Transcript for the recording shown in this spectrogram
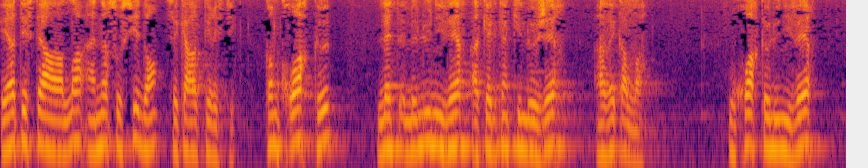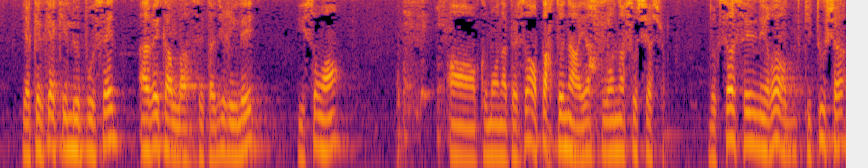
et attester à Allah un associé dans ses caractéristiques. Comme croire que l'univers a quelqu'un qui le gère avec Allah. Ou croire que l'univers, il y a quelqu'un qui le possède avec Allah. C'est-à-dire, il est, ils sont en, en, comment on appelle ça, en partenariat ou en association. Donc ça, c'est une erreur qui touche à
